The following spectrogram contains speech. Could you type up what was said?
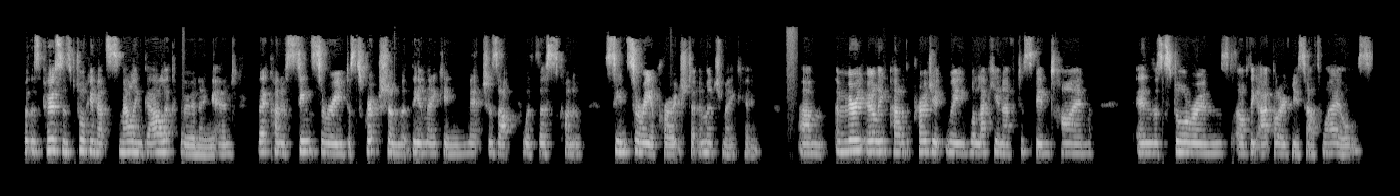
but this person's talking about smelling garlic burning and that kind of sensory description that they're making matches up with this kind of sensory approach to image making. Um, a very early part of the project, we were lucky enough to spend time in the storerooms of the Art Gallery of New South Wales.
